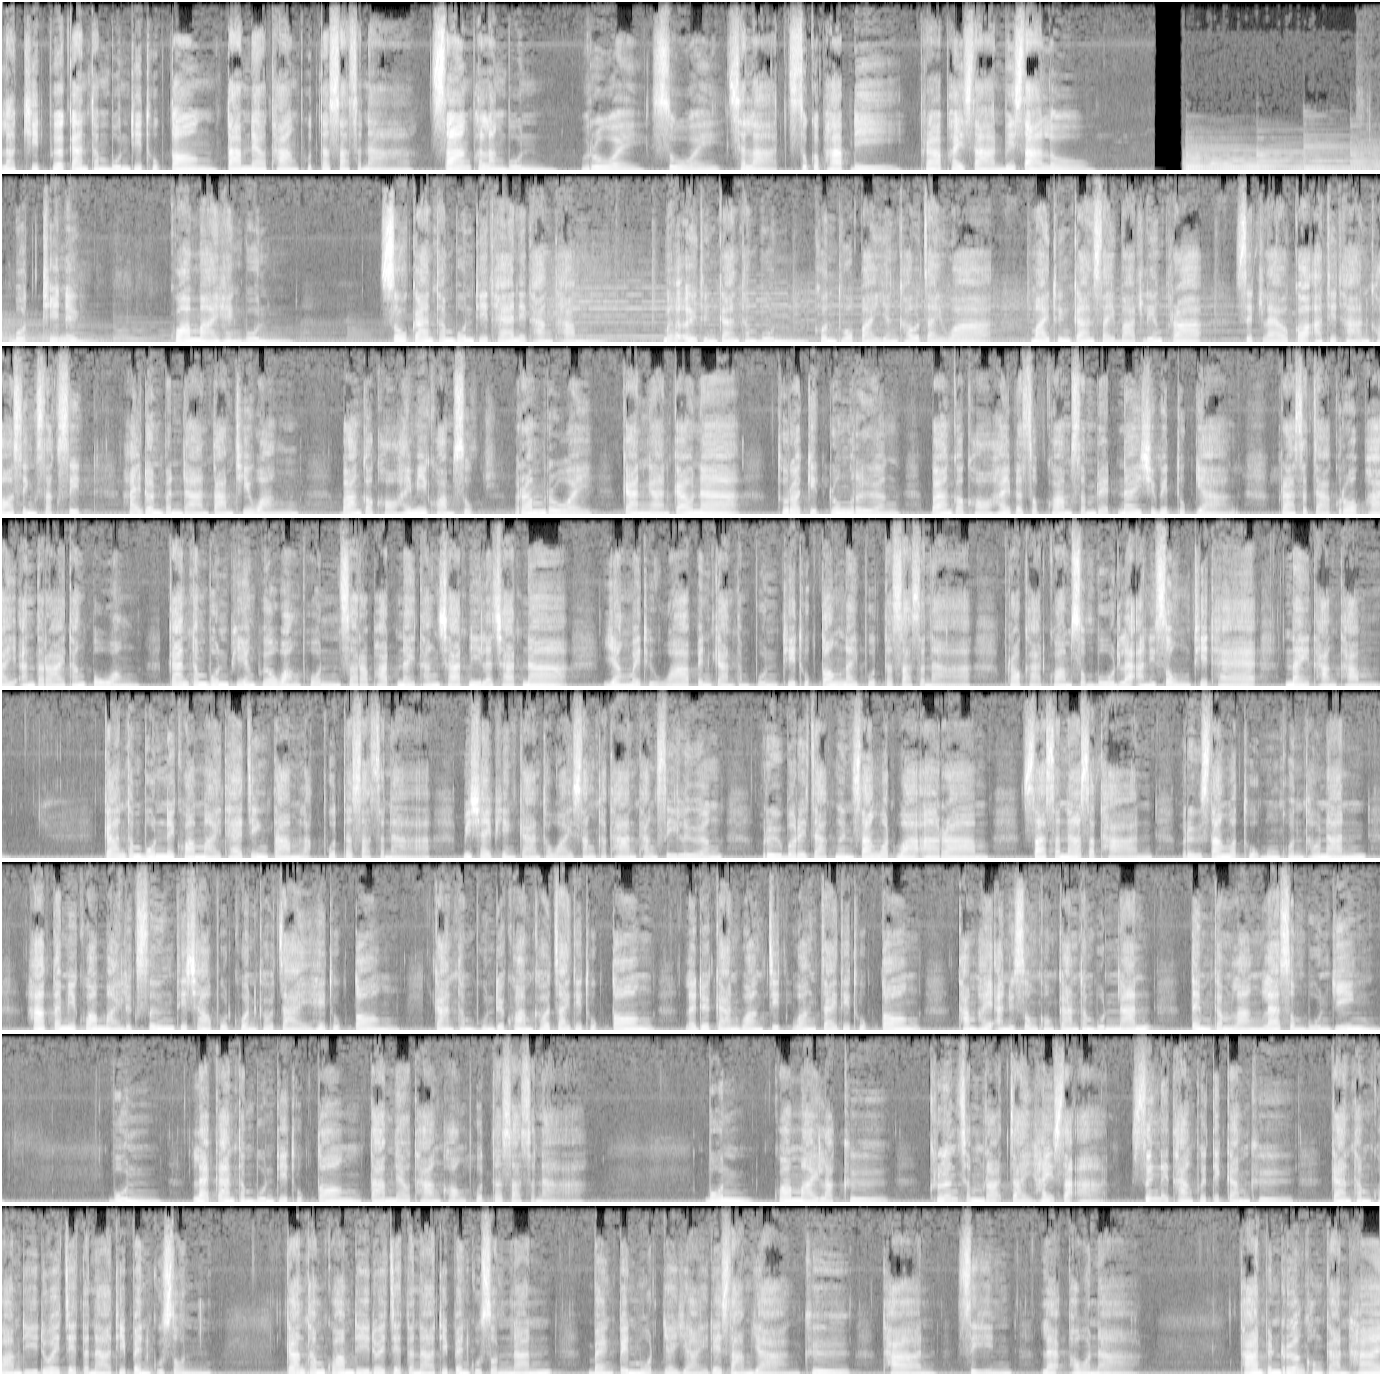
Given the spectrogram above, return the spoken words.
หลักคิดเพื่อการทำบุญที่ถูกต้องตามแนวทางพุทธศาสนา สร้างพลังบุญ รวย สวย ฉลาด สุขภาพดี พระภัยสารวิสาโล บทที่หนึ่งความหมายแห่งบุญ สู่การทำบุญที่แท้ในทางธรรม เมื่อเอ่ยถึงการทำบุญ คนทั่วไปยังเข้าใจว่า หมายถึงการใส่บาตรเลี้ยงพระ เสร็จแล้วก็อธิษฐานขอสิ่งศักดิ์สิทธิ์ ให้ดลบันดาลตามที่หวัง บางก็ขอให้มีความสุข ร่ำรวย การงานก้าวหน้า ธุรกิจรุ่งเรือง บางก็ขอให้ประสบความสำเร็จในชีวิตทุกอย่าง ปราศจากโรคภัยอันตรายทั้งปวง การทำบุญเพียงเพื่อหวังผลสารพัดในทั้งชาตินี้และชาติหน้า ยังไม่ถือว่าเป็นการทำบุญที่ถูกต้องในพุทธศาสนา เพราะขาดความสมบูรณ์และอนิสงส์ที่แท้ในทางธรรม การทำบุญในความหมายแท้จริงตามหลักพุทธศาสนา ไม่ใช่เพียงการถวายสังฆทานถังสีเหลือง หรือบริจาคเงินสร้างวัดวาอาราม ศาสนาสถาน หรือสร้างวัตถุมงคลเท่านั้น หากแต่มีความหมายลึกซึ้งที่ชาวพุทธควรเข้าใจให้ถูกต้อง การทำบุญด้วยความเข้าใจที่ถูกต้อง และด้วยการวางจิตวางใจที่ถูกต้องทำให้อานิสงส์ของการทำบุญนั้น เต็มกำลังและสมบูรณ์ยิ่ง บุญ และการทำบุญที่ถูกต้องตามแนวทางของพุทธศาสนา บุญ ความหมายหลักคือ เครื่องชำระใจให้สะอาด ซึ่งในทางพฤติกรรมคือ การทำความดีด้วยเจตนาที่เป็นกุศล การทำความดีด้วยเจตนาที่เป็นกุศลนั้น แบ่งเป็นหมวดใหญ่ ๆ ได้สามอย่างคือ ทาน ศีล และภาวนา ทานเป็นเรื่องของการให้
